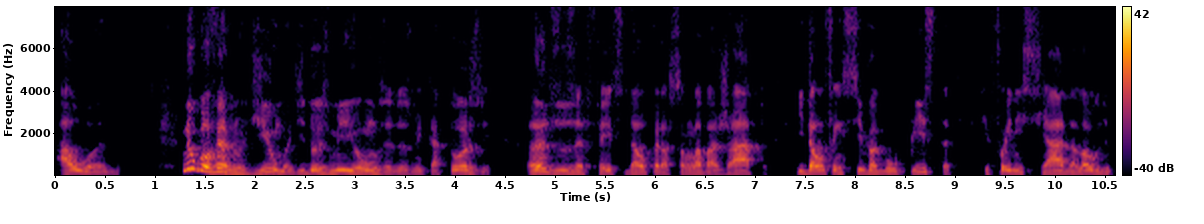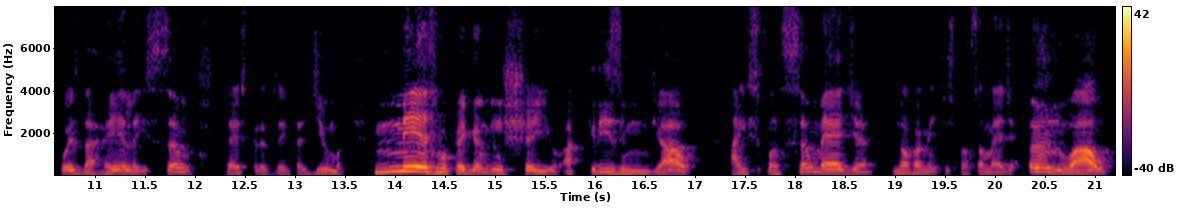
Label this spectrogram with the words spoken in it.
ao ano. No governo Dilma, de 2011 a 2014, antes dos efeitos da Operação Lava Jato e da ofensiva golpista que foi iniciada logo depois da reeleição da ex-presidenta Dilma, mesmo pegando em cheio a crise mundial, a expansão média, novamente, expansão média anual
